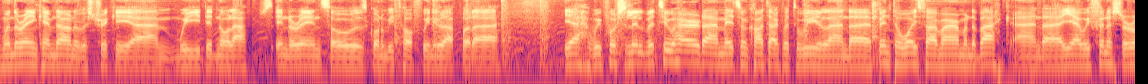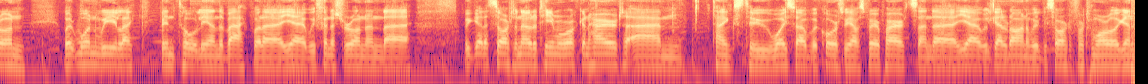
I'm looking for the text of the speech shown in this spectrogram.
When the rain came down, it was tricky. Um, we did no laps in the rain, so it was going to be tough. We knew that, but uh, yeah, we pushed a little bit too hard. Uh, made some contact with the wheel and uh, bent the white fab arm on the back. And uh, yeah, we finished the run with one wheel like been totally on the back. But uh, yeah, we finished the run and uh, we get it sorted now. The team are working hard. Um, thanks to White of course, we have spare parts, and uh, yeah, we'll get it on and we'll be sorted for tomorrow again.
